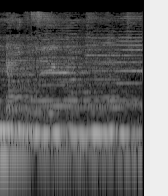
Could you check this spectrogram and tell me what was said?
Yeah.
